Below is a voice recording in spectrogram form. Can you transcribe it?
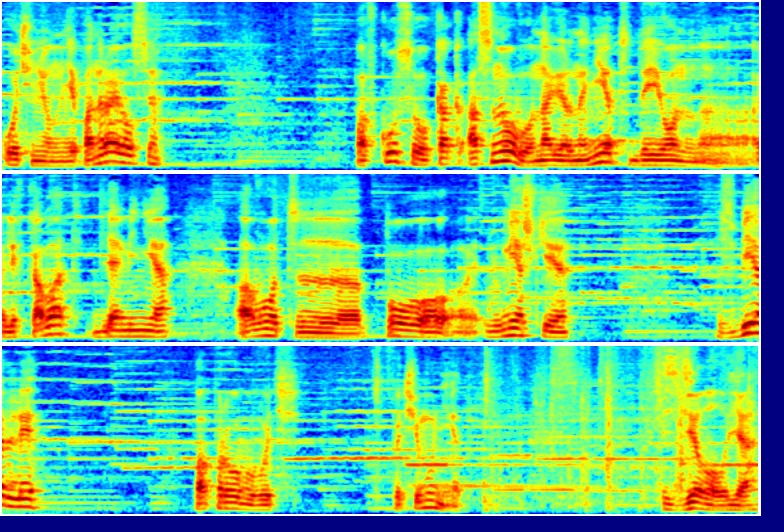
очень он мне понравился. По вкусу, как основу, наверное, нет. Да и он э, легковат для меня. А вот э, по мешке с Берли попробовать, почему нет? Сделал я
